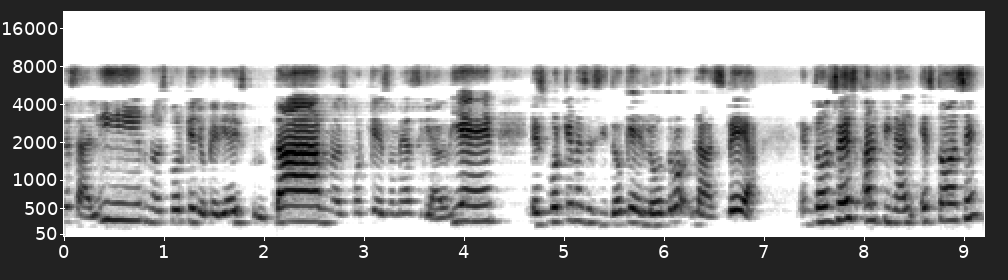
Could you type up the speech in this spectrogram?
de salir, no es porque yo quería disfrutar, no es porque eso me hacía bien, es porque necesito que el otro las vea. Entonces, al final esto hace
